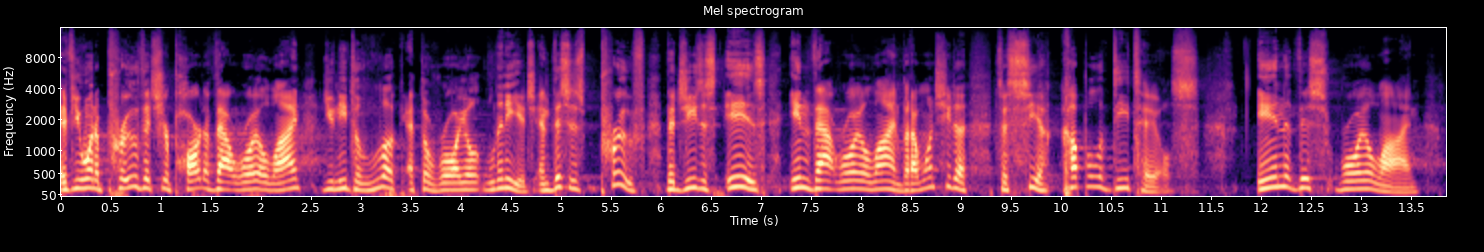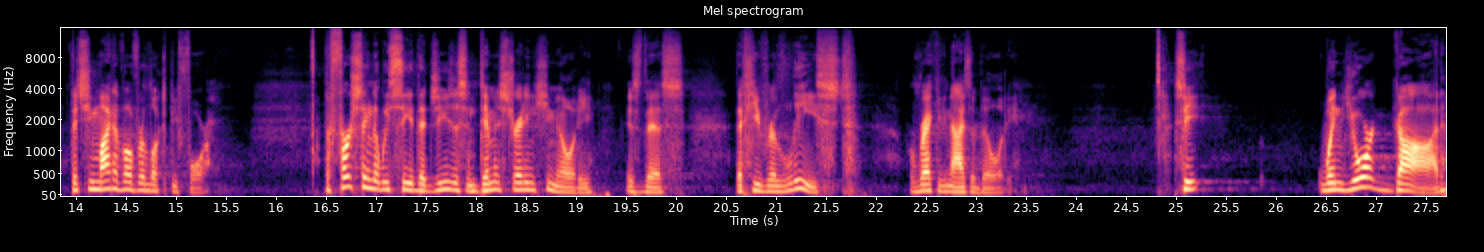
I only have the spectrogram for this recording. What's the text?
If you want to prove that you're part of that royal line, you need to look at the royal lineage. And this is proof that Jesus is in that royal line. But I want you to, to see a couple of details in this royal line that you might have overlooked before. The first thing that we see that Jesus, in demonstrating humility, is this that he released recognizability. See, when you're God,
